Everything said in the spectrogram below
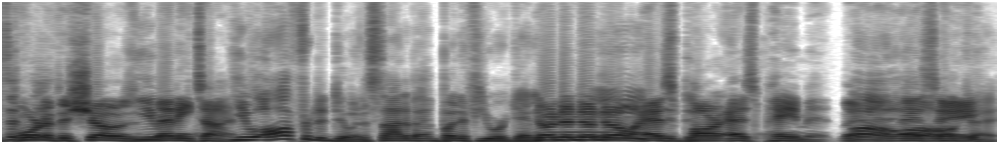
support the of the shows You- many times. You offer to do it. It's not about, but if you were getting no, no, no, no. As part as payment. Oh, as oh, a, okay.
